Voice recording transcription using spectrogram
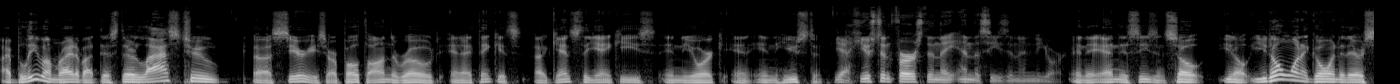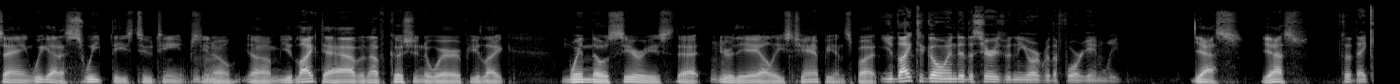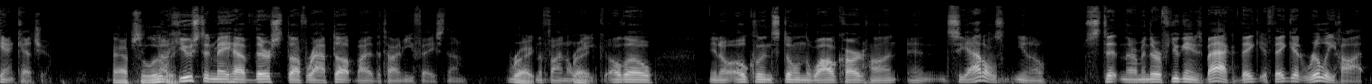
I believe I'm right about this. Their last two uh, series are both on the road, and I think it's against the Yankees in New York and in Houston, yeah, Houston first, then they end the season in New York. and they end the season. So you know you don't want to go into there saying we got to sweep these two teams. You know, um, you'd like to have enough cushion to where if you like win those series that you're the AL East champions. But You'd like to go into the series with New York with a four game lead, yes, yes, so they can't catch you. absolutely. Now, Houston may have their stuff wrapped up by the time you face them right in the final right. week. Although, you know, Oakland's still in the wild card hunt, and Seattle's, you know, sitting there. I mean, they're a few games back. If they if they get really hot,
